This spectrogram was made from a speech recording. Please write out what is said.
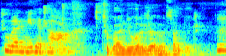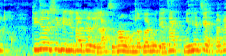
吃不完你明天吃啊。吃不完你就我热到下边吃。今天的视频就到这里了，喜欢我们的关注点赞，明天见，拜拜。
